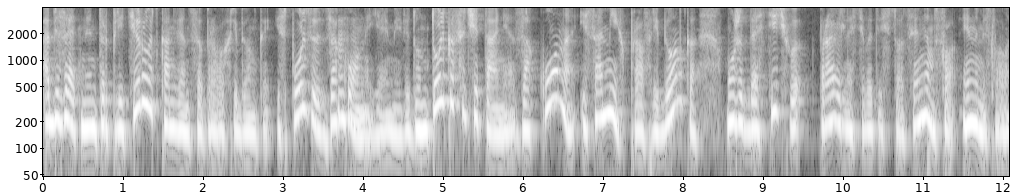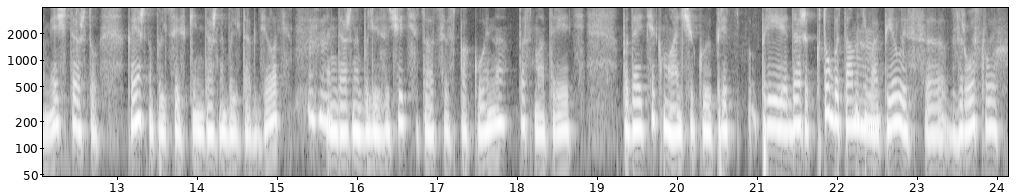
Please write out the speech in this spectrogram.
обязательно интерпретируют Конвенцию о правах ребенка, используют законы, угу. я имею в виду. Но только сочетание закона и самих прав ребенка может достичь правильности в этой ситуации. Иным, иными словами, я считаю, что, конечно, полицейские не должны были так делать. Угу. Они должны были изучить ситуацию спокойно, посмотреть, подойти к мальчику и при, при даже кто бы там угу. ни вопил из э, взрослых,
